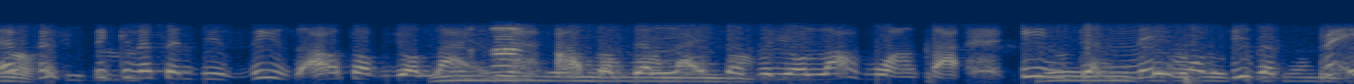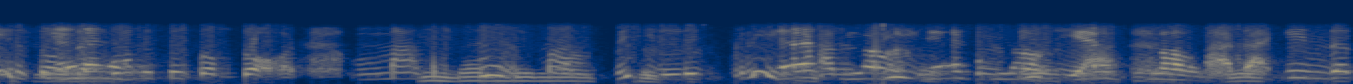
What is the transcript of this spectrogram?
every sickness and disease out of your life, out of the life of your loved ones. Uh, in the name of Jesus, based on the promises of God, must do, must be, agree, and be. Father, in the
